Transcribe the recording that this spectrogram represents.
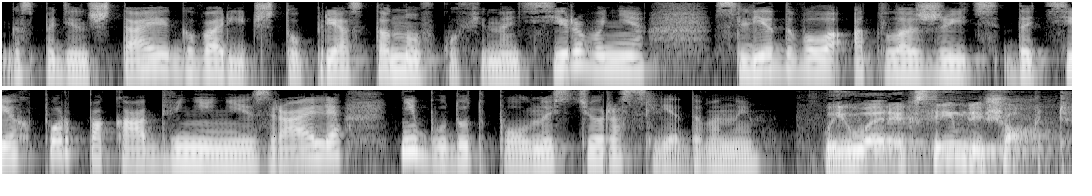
Господин Штайе говорит, что приостановку финансирования следовало отложить до тех пор, пока обвинения Израиля не будут полностью расследованы. We were extremely shocked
